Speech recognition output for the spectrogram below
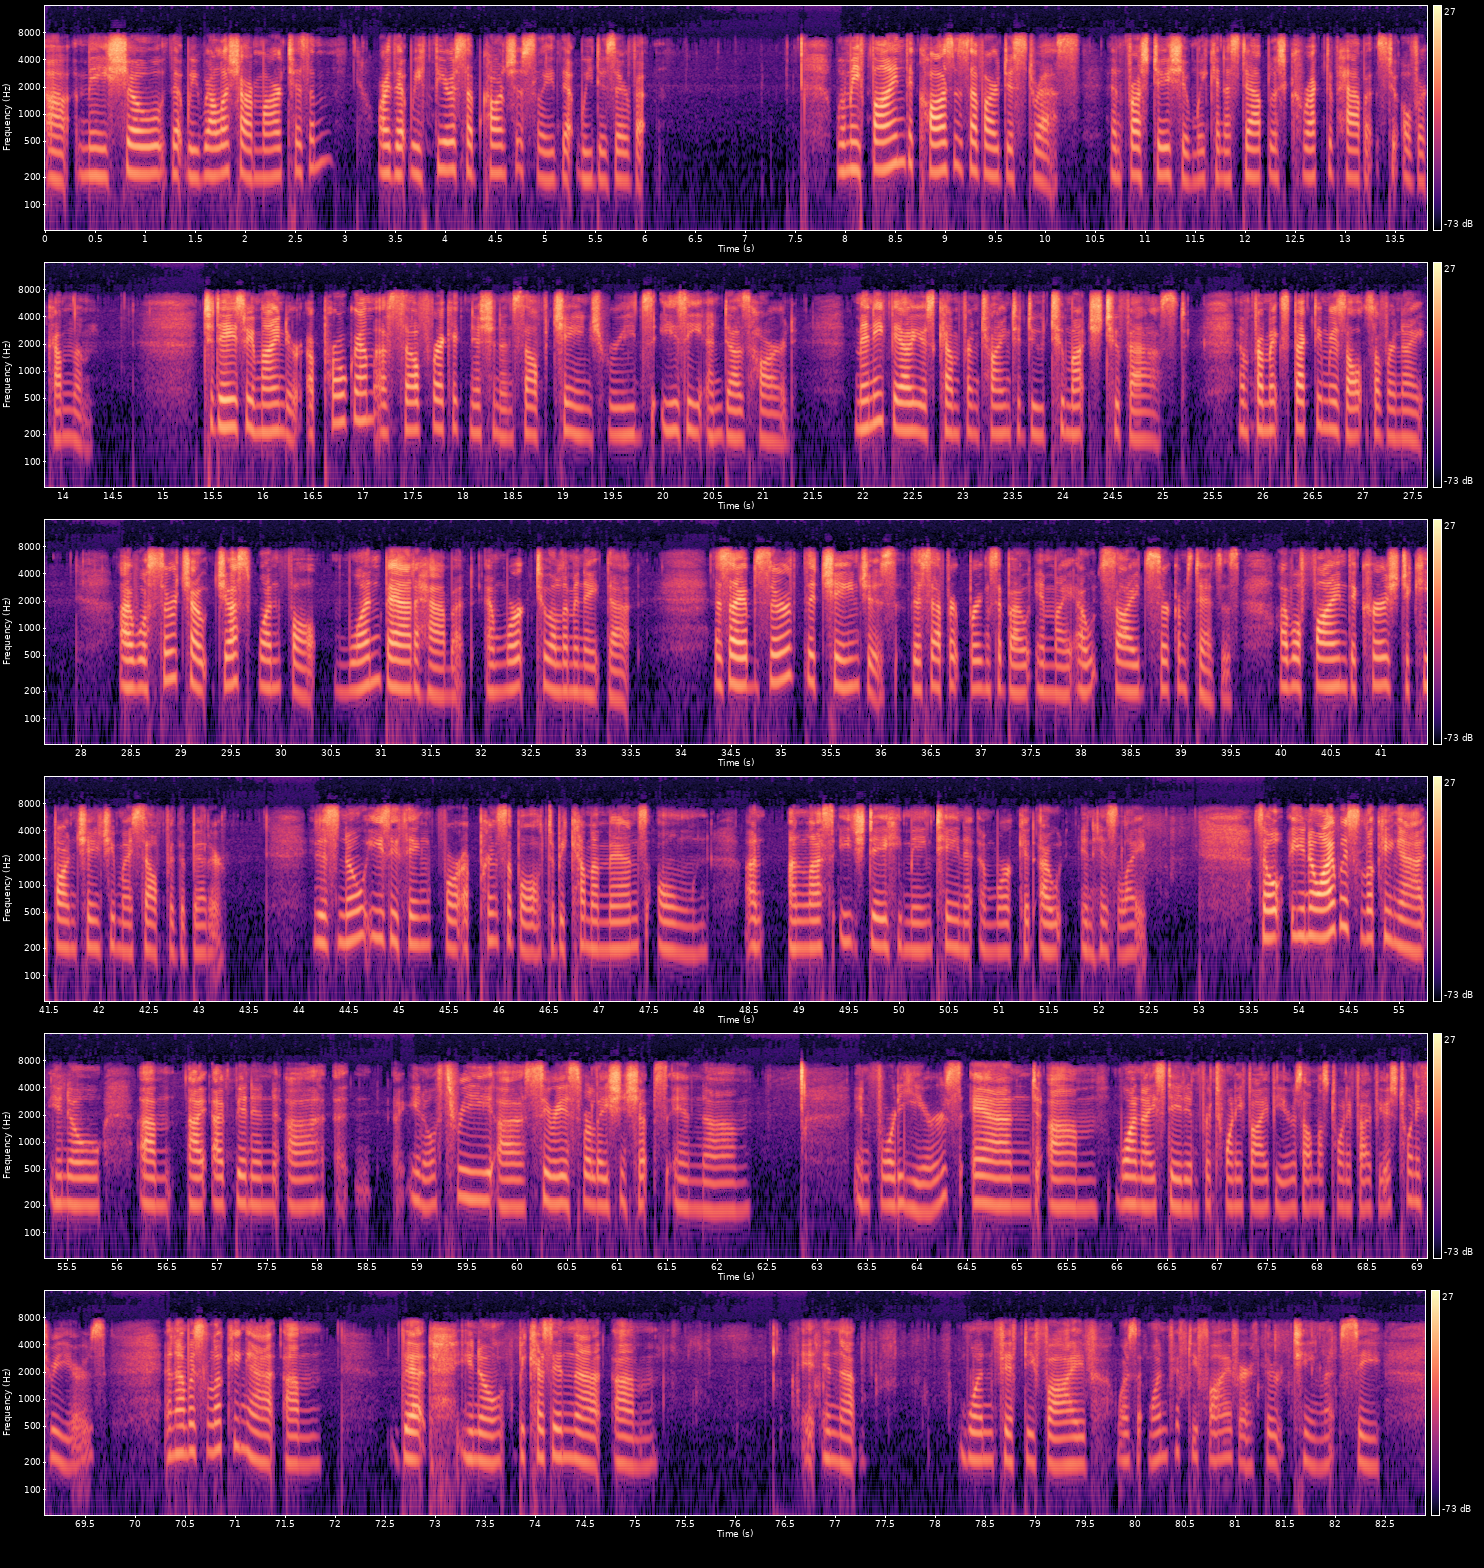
uh, may show that we relish our martyrdom or that we fear subconsciously that we deserve it. When we find the causes of our distress and frustration, we can establish corrective habits to overcome them. Today's reminder a program of self recognition and self change reads easy and does hard. Many failures come from trying to do too much too fast and from expecting results overnight. I will search out just one fault, one bad habit, and work to eliminate that. As I observe the changes this effort brings about in my outside circumstances, I will find the courage to keep on changing myself for the better. It is no easy thing for a principle to become a man's own un- unless each day he maintain it and work it out in his life. So, you know, I was looking at, you know, um, I, I've been in, uh, you know, three uh, serious relationships in um, in 40 years, and um, one I stayed in for 25 years, almost 25 years, 23 years. And I was looking at um, that, you know, because in that um, in that 155 was it 155 or 13 let's see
